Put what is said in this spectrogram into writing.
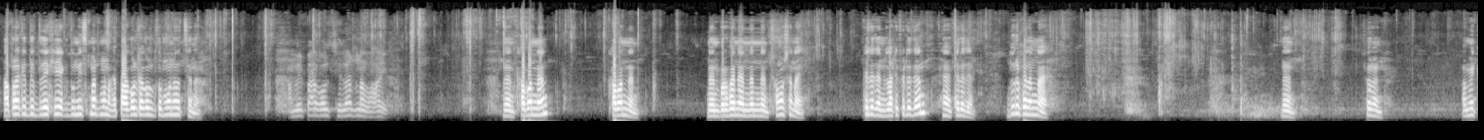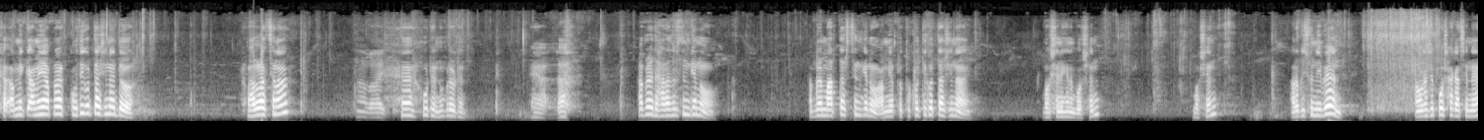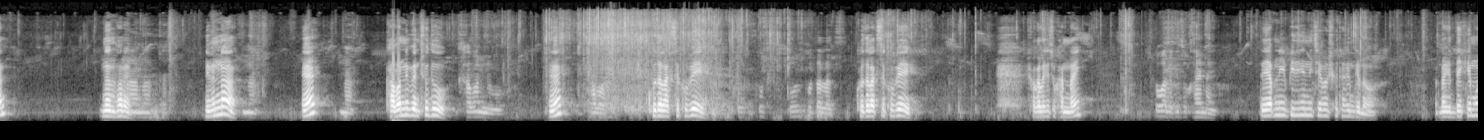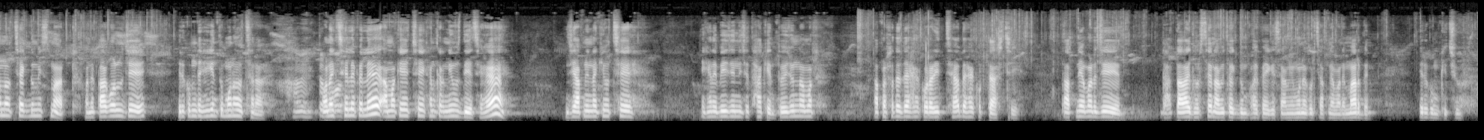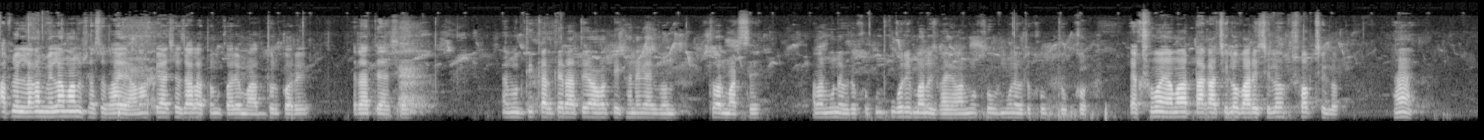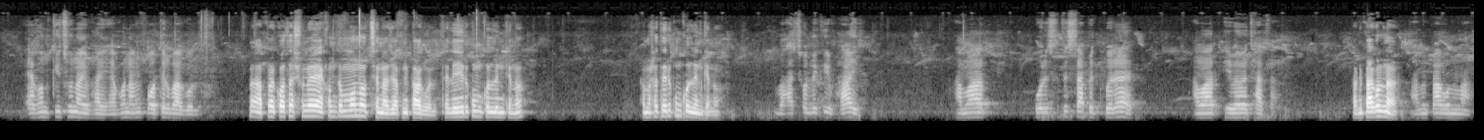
আপনাকে তো দেখে একদম স্মার্ট মনে হয় পাগল টাগল তো মনে হচ্ছে না। আমি পাগল ছিলাম না ভাই। নেন খাবার নেন খাবার নেন। নেন বড় ভাই নেন নেন নেন সমস্যা নাই। ফেলে দেন লাঠি ফেলে দেন হ্যাঁ ফেলে দেন। দূরে ফেলেন না। নেন শোনেন আমি আমি আমি আপনার ক্ষতি করতে আসি নাই তো? ভালো লাগছে না? হ্যাঁ ভাই। হ্যাঁ উঠেন উপরে উঠেন। হ্যাঁ আল্লাহ। আপনার ধারা ধরছেন কেন? আপনার মারতে আসছেন কেন? আমি আপনার তো ক্ষতি করতে আসি নাই। বসেন এখানে বসেন। বসেন। আরও কিছু নেবেন? আমার কাছে পোশাক আছে নেন। নেন ধরেন। নেবেন না? হ্যাঁ খাবার নেবেন শুধু? খাবার নেব। হ্যাঁ? আবার ক্ষুধা লাগছে খুবই। ক্ষুধা লাগছে। খুবই? সকালে কিছু খান নাই? সকালে কিছু খাই নাই। তো এই আপনি ব্রিজের নিচে বসে থাকেন কেন? আপনাকে দেখে মনে হচ্ছে একদম স্মার্ট মানে পাগল যে এরকম দেখে কিন্তু মনে হচ্ছে না। অনেক ছেলে পেলে আমাকে হচ্ছে এখানকার নিউজ দিয়েছে হ্যাঁ? যে আপনি নাকি হচ্ছে এখানে ব্রিজের নিচে থাকেন। তো এই জন্য আমার আপনার সাথে দেখা করার ইচ্ছা দেখা করতে আসছি। তা আপনি আমার যে তারাই ধরছেন আমি তো একদম ভয় পেয়ে গেছি। আমি মনে করছি আপনি আমারে মারবেন। এরকম কিছু। আপনার লাগান মেলা মানুষ আছে ভাই আমাকে আসে জ্বালাতন করে মারধর করে রাতে আসে। এমনকি কালকে রাতে আমাকে এখানে একজন চর মারছে। আমার মনে হতো খুব গরিব মানুষ ভাই আমার খুব মনে হতো খুব দুঃখ। এক সময় আমার টাকা ছিল বাড়ি ছিল সব ছিল। হ্যাঁ? এখন কিছু নাই ভাই এখন আমি পথের পাগল। আপনার কথা শুনে এখন তো মনে হচ্ছে না যে আপনি পাগল। তাহলে এরকম করলেন কেন? আমার সাথে এরকম করলেন কেন? আসলে কি ভাই? আমার পরিস্থিতির চাপে পড়ে আমার এভাবে থাকা। আপনি পাগল না? আমি পাগল না।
